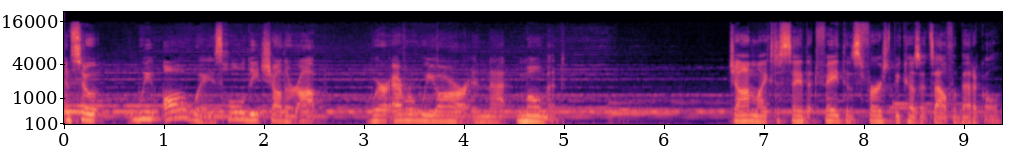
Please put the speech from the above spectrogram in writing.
And so we always hold each other up wherever we are in that moment. John likes to say that faith is first because it's alphabetical.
